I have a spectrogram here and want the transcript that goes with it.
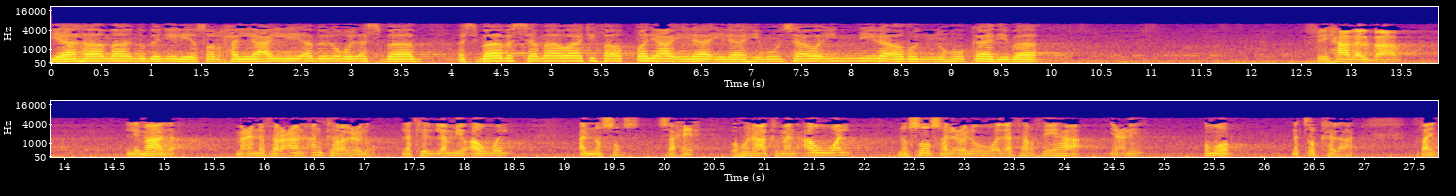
يا هامان ابن لي صرحا لعلي أبلغ الأسباب أسباب السماوات فأطلع إلى إله موسى وإني لأظنه كاذبا. في هذا الباب لماذا؟ مع أن فرعون أنكر العلو لكن لم يؤول النصوص. صحيح. وهناك من أول نصوص العلو وذكر فيها يعني أمور. نتركها الآن. طيب.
